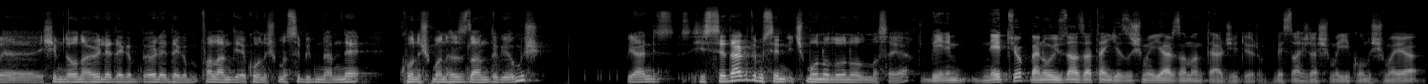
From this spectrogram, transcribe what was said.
e, şimdi ona öyle derim, böyle derim falan diye konuşması bilmem ne konuşmanı hızlandırıyormuş. Yani hissederdim senin iç monoloğun olmasa ya. Benim net yok. Ben o yüzden zaten yazışmayı her zaman tercih ediyorum. Mesajlaşmayı, konuşmaya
